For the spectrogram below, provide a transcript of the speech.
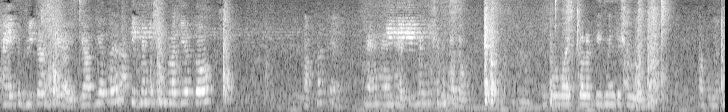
হ্যাঁ একটু গ্লিটার দিয়ে ইয়া দিয়ে তো পিগমেন্টেশনগুলো দিয়ে তো। আপনাকে? হ্যাঁ হ্যাঁ হ্যাঁ পিগমেন্টেশনগুলো দাও। এটা হোয়াইট কালার পিগমেন্টেশন দাও আপনাকে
